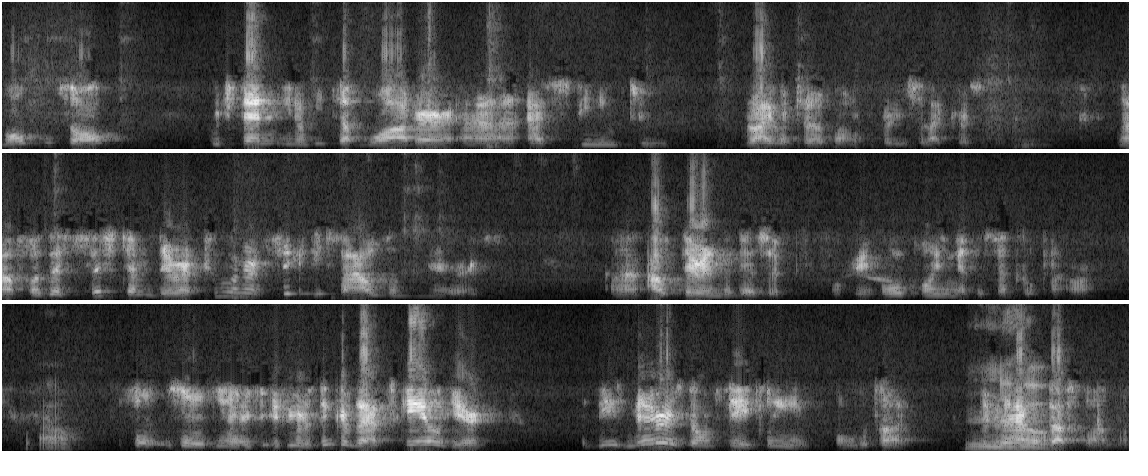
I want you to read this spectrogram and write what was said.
molten salt which then you know heats up water uh, as steam to drive a turbine to produce electricity. Now, for this system, there are 260,000 mirrors uh, out there in the desert, okay, all pointing at the central tower. Wow. So, so you know, if, if you were to think of that scale here, these mirrors don't stay clean all the time. They're no. going to have dust on them.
